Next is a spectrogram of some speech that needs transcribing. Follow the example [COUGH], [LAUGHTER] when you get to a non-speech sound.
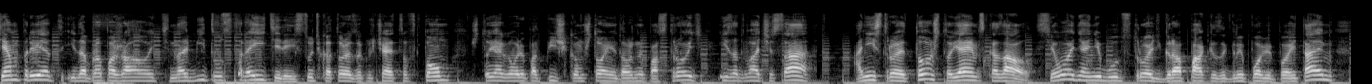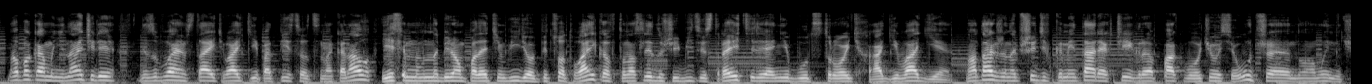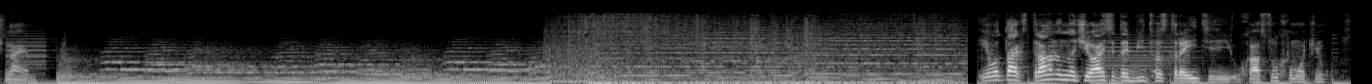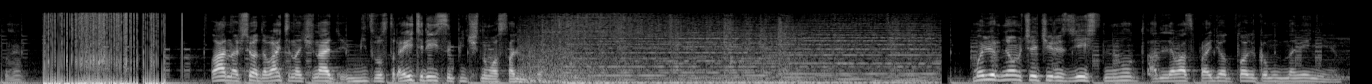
Всем привет и добро пожаловать на битву строителей, суть которой заключается в том, что я говорю подписчикам, что они должны построить, и за два часа они строят то, что я им сказал. Сегодня они будут строить грапак из игры Poppy Playtime, но пока мы не начали, не забываем ставить лайки и подписываться на канал. Если мы наберем под этим видео 500 лайков, то на следующей битве строителей они будут строить хаги-ваги. Ну а также напишите в комментариях, чей грапак получился лучше, ну а мы начинаем. И вот так странно началась эта битва строителей. Уха с ухом очень вкусная. Ладно, все, давайте начинать битву строителей с эпичного салюта. Мы вернемся через 10 минут, а для вас пройдет только мгновение.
